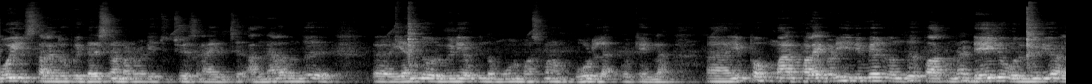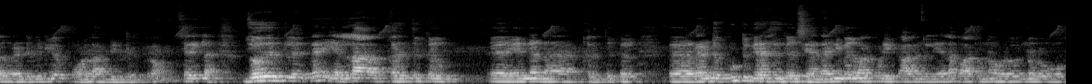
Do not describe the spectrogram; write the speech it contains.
கோயில் ஸ்தலங்கள் போய் தரிசனம் பண்ண வேண்டிய சுச்சுவேஷன் ஆயிடுச்சு அதனால வந்து எந்த ஒரு வீடியோ இந்த மூணு மாதமாக நம்ம போடல ஓகேங்களா இப்போ ம பழையபடி இனிமேல் வந்து பார்த்தோம்னா டெய்லி ஒரு வீடியோ அல்லது ரெண்டு வீடியோ போடலாம் அப்படின்ட்டு இருக்கிறோம். சரிங்களா? ஜோதிடத்தில் இருக்கிற எல்லா கருத்துக்களும் என்னென்ன கருத்துக்கள் ரெண்டு கூட்டு கிரகங்கள் சேர்ந்த இனிமேல் வரக்கூடிய காலங்கள் எல்லாம் பார்த்தோம்னா ஒரு இன்னொரு ஒ-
